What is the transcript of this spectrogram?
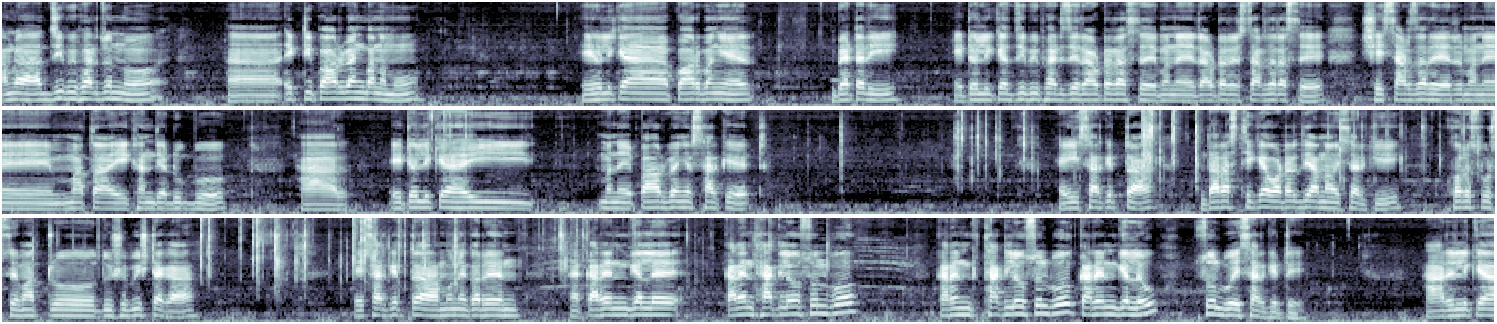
আমরা জিপিফার জন্য একটি পাওয়ার ব্যাংক বানামু। এই হলিকা পাওয়ার ব্যাংকের ব্যাটারি এটা হলিকা জিবি ফাইভ যে রাউটার আছে মানে রাউটারের চার্জার আছে, সেই চার্জারের মানে মাথা এইখান দিয়ে ঢুকবো। আর এটা হলিকা এই মানে পাওয়ার ব্যাংকের সার্কিট এই সার্কিটটা দারাজ থেকে অর্ডার দিয়ে আনা হয়েছে আর কি। খরচ পড়ছে মাত্র দুশো বিশ টাকা। এই সার্কিটটা মনে করেন হ্যাঁ, কারেন্ট গেলে কারেন্ট থাকলেও চলবো কারেন্ট থাকলেও চলবো কারেন্ট গেলেও চলবো এই সার্কিটে আর এলিকা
